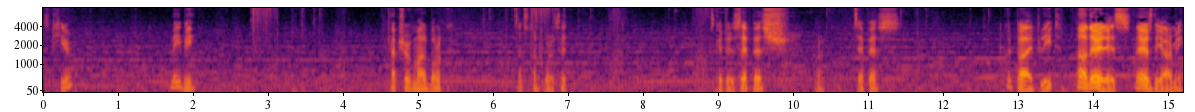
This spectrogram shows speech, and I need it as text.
Is it here? Maybe. Capture of Malbork. That's not worth it. Let's go to Zepesh. Or Zepes. Goodbye, fleet. Oh, there it is. There's the army.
